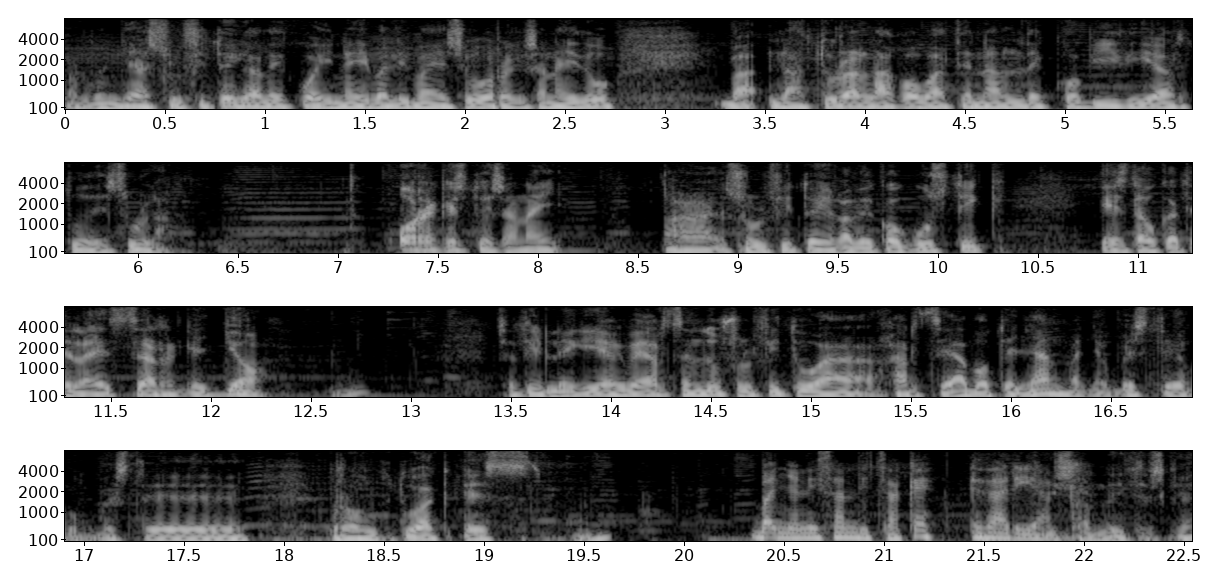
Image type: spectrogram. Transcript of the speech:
Orduan, ja, sulfitoi gabeko nahi bali maezu horrek esan nahi du, ba, naturalago baten aldeko bidea hartu dezula. Horrek ez du esan nahi, a, sulfitoi gabeko guztik ez daukatela ezer gehiago. Zatir, legiak behartzen du sulfitua jartzea botellan, baina beste beste produktuak ez. Baina izan ditzake, edariak. Izan daitezke,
